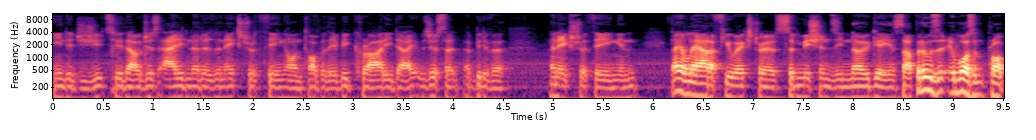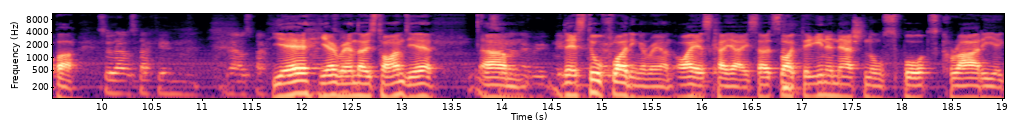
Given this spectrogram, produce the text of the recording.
into jiu-jitsu they were just adding it as an extra thing on top of their big karate day it was just a, a bit of a an extra thing and they allowed a few extra submissions in no gi and stuff but it was it wasn't proper so that was back in. That was back. yeah 2008, yeah around those times yeah That's it, I Um, they're still heard of it. floating around ISKA, so it's like the International Sports Karate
